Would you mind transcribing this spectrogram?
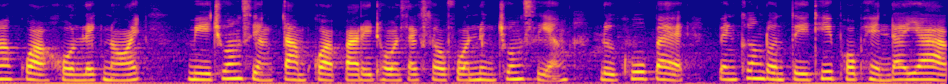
มากกว่าโคนเล็กน้อย มีช่วงเสียงต่ำกว่าบาริโทนแซกโซโฟนหนึ่งช่วงเสียง หรือคู่ 8 เป็นเครื่องดนตรีที่พบเห็นได้ยาก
